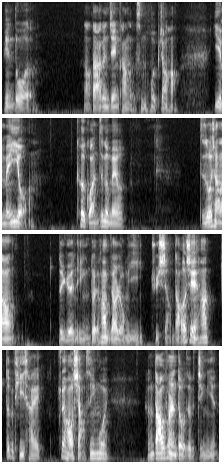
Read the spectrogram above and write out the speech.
变多了，然后大家更健康了，什么会比较好，也没有啊，客观这个没有，只是我想到。的原因，对，他比较容易去想到，而且他这个题材最好想，是因为可能大部分人都有这个经验，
